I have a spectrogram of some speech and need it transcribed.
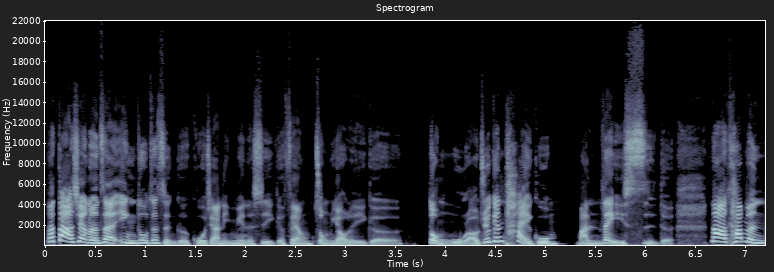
那大象呢，在印度这整个国家里面呢，是一个非常重要的一个动物了。我觉得跟泰国蛮类似的。那他们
